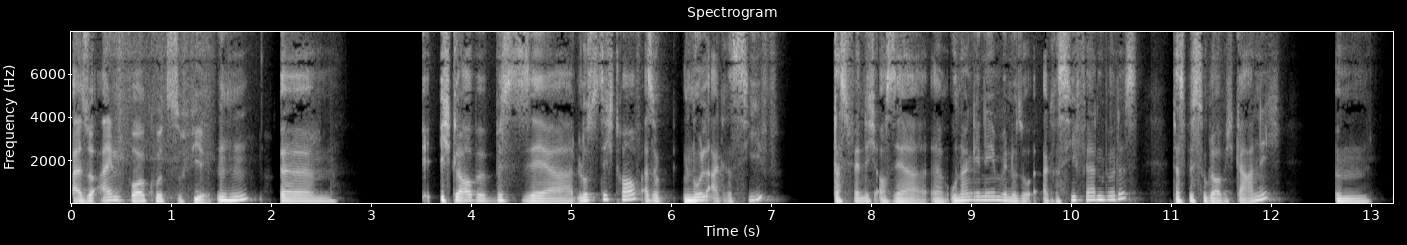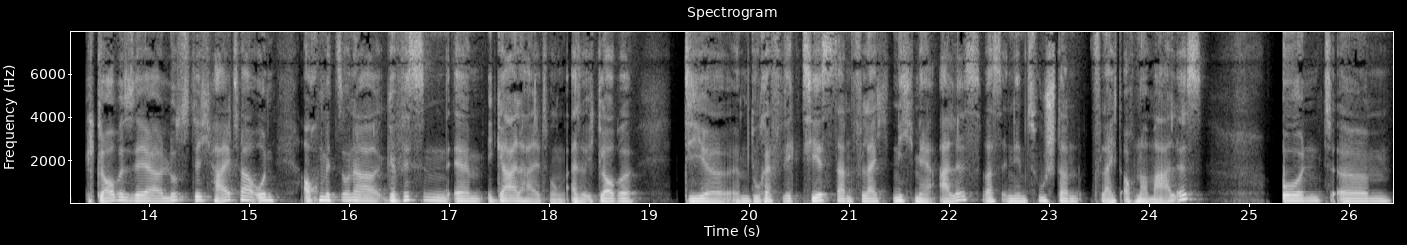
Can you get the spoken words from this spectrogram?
also ein vor kurz zu viel. Mhm. Ähm, ich glaube, bist sehr lustig drauf, also null aggressiv. Das fände ich auch sehr äh, unangenehm, wenn du so aggressiv werden würdest. Das bist du, glaube ich, gar nicht. Ähm, ich glaube, sehr lustig, heiter und auch mit so einer gewissen ähm, Egalhaltung. Also ich glaube, dir, ähm, du reflektierst dann vielleicht nicht mehr alles, was in dem Zustand vielleicht auch normal ist. Und ähm,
